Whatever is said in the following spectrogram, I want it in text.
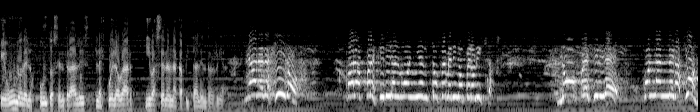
que uno de los puntos centrales, la escuela hogar, iba a ser en la capital entrerriana. ¡Me han elegido para presidir el movimiento femenino peronista! ¡Lo presidiré con abnegación,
